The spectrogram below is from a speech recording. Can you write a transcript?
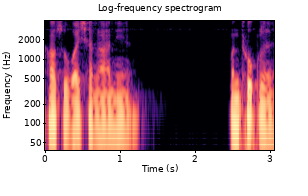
เข้าสู่วัยชราเนี่ย มันทุกข์เลย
